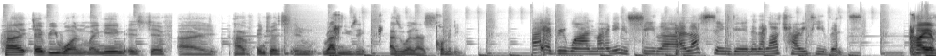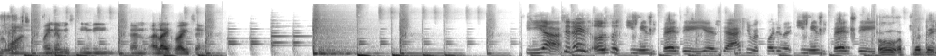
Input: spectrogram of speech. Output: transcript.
Hi everyone, my name is Jeff. I have interest in rap music as well as comedy. Hi everyone, my name is Sheila. I love singing and I love charity events. Hi everyone, my name is Amy and I like writing. Yeah, today is also Imi's birthday. Yes, they're actually recording on Imi's birthday. Oh, happy birthday,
